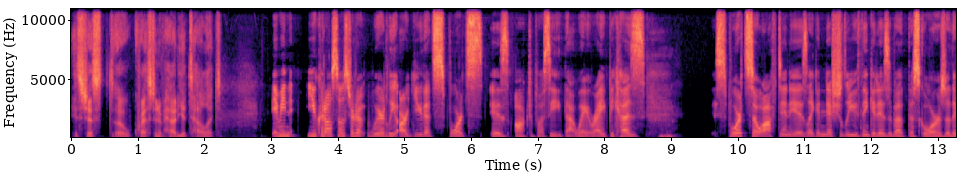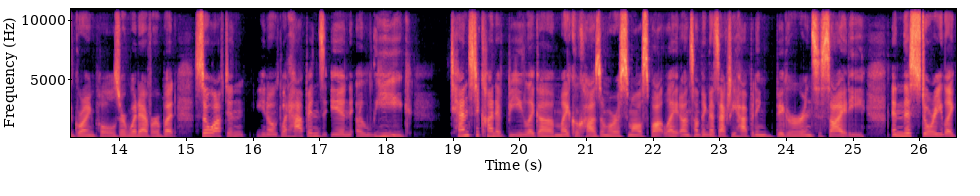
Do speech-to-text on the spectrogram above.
it's just a question of how do you tell it? I mean, you could also sort of weirdly argue that sports is octopusy that way, right? Because mm-hmm. sports so often is like initially you think it is about the scores or the growing polls or whatever, but so often, you know, what happens in a league tends to kind of be like a microcosm or a small spotlight on something that's actually happening bigger in society. And this story like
